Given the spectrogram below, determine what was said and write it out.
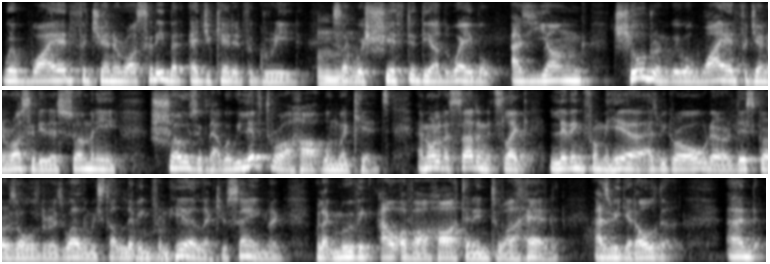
we're wired for generosity but educated for greed. Mm. it's like we're shifted the other way but as young children we were wired for generosity. There's so many shows of that where we live through our heart when we're kids. And all of a sudden it's like living from here as we grow older this grows older as well and we start living from here like you're saying like we're like moving out of our heart and into our head as we get older. And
